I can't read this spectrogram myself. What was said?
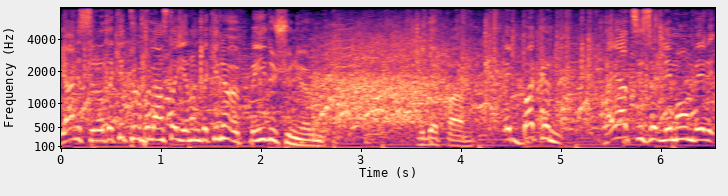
Yani sıradaki türbülansta yanımdakini öpmeyi düşünüyorum. Bu defa. E bakın hayat size limon verir.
